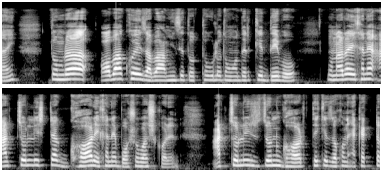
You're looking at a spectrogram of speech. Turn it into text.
নাই। তোমরা অবাক হয়ে যাবা আমি যে তথ্যগুলো তোমাদেরকে দেব। ওনারা এখানে আটচল্লিশটা ঘর এখানে বসবাস করেন। আটচল্লিশ জন ঘর থেকে যখন এক একটা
